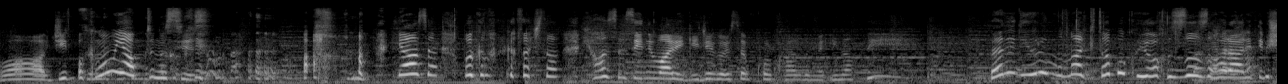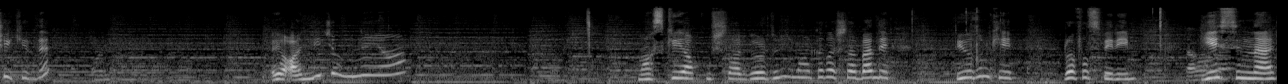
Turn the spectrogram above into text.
Vay cilt bakımı mı yaptınız siz? ya sen bakın arkadaşlar. Ya sen seni var ya gece görsem korkardım ya inan. Ben de diyorum bunlar kitap okuyor hızlı hızlı hararetli bir şekilde. E anneciğim bu ne ya? Cık, Maske yapmışlar gördünüz mü arkadaşlar? Ben de diyordum ki Ruffles vereyim. Yesinler.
